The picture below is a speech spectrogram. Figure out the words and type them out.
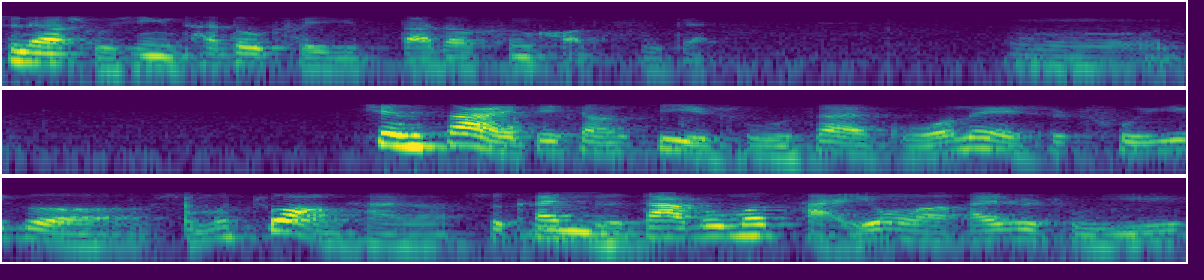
质量属性，它都可以达到很好的覆盖。嗯，现在这项技术在国内是处于一个什么状态呢？是开始嗯大规模采用了，还是处于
